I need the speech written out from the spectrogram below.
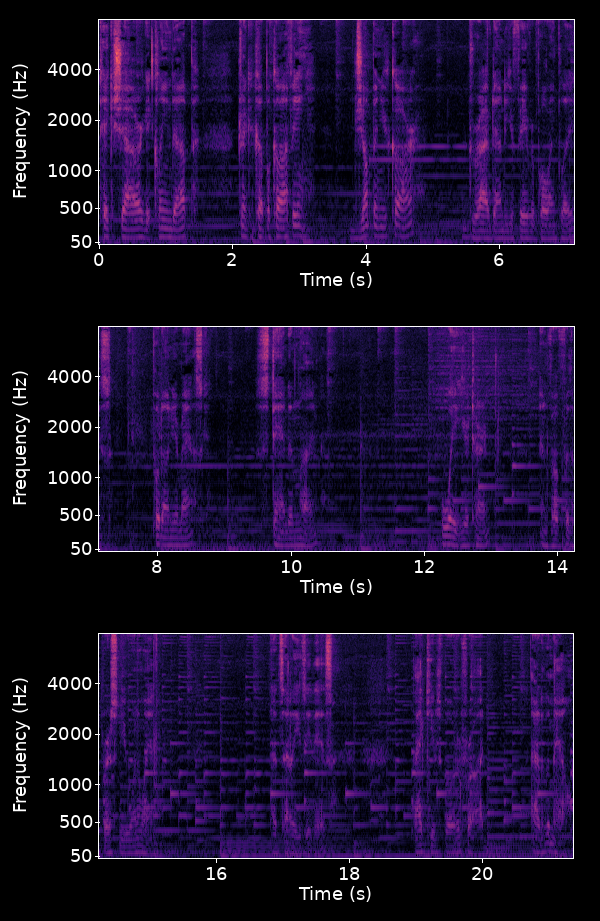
take a shower, get cleaned up, drink a cup of coffee, jump in your car, drive down to your favorite polling place, put on your mask, stand in line, wait your turn, and vote for the person you want to win. That's how easy it is. That keeps voter fraud out of the mail.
